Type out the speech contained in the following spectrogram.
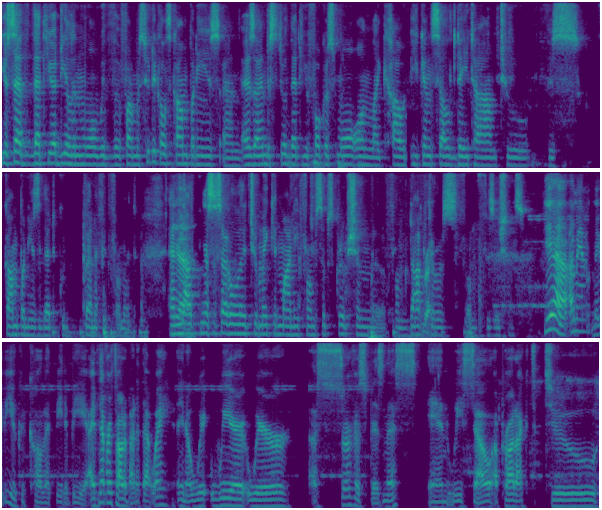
You said that you're dealing more with the pharmaceuticals companies, and as I understood, that you focus more on like how you can sell data to this companies that could benefit from it and yeah. not necessarily to making money from subscription uh, from doctors right. from physicians yeah i mean maybe you could call it b2b i've never thought about it that way you know we're we're we're a service business and we sell a product to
